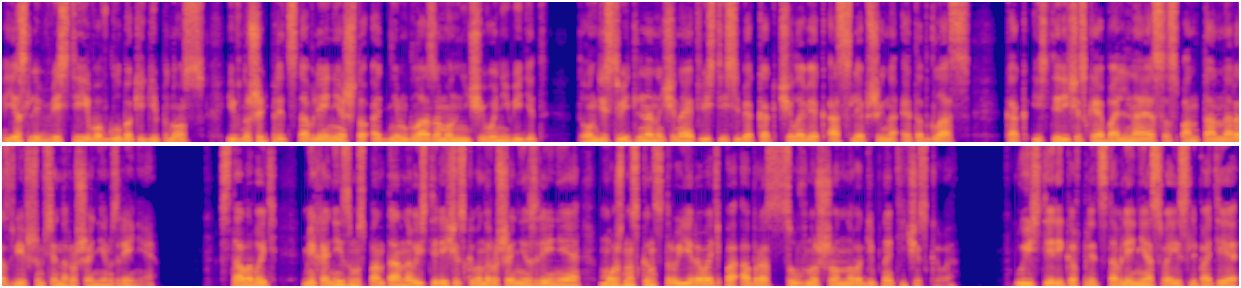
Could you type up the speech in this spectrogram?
Если ввести его в глубокий гипноз и внушить представление, что одним глазом он ничего не видит, то он действительно начинает вести себя как человек, ослепший на этот глаз, как истерическая больная со спонтанно развившимся нарушением зрения. Стало быть, механизм спонтанного истерического нарушения зрения можно сконструировать по образцу внушенного гипнотического. У истериков представление о своей слепоте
